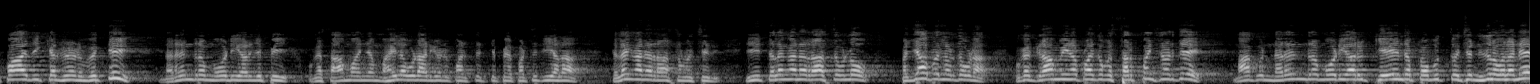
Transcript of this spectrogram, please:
ఉపాధి కల్పించిన వ్యక్తి నరేంద్ర మోడీ గారు చెప్పి ఒక సామాన్య మహిళ కూడా అడిగిన పరిస్థితి చెప్పే పరిస్థితి అలా తెలంగాణ రాష్ట్రంలో వచ్చేది. ఈ తెలంగాణ రాష్ట్రంలో ప్రజాప్రతినిధులతో కూడా ఒక గ్రామీణ ప్రాంతం ఒక సర్పంచ్ నడితే మాకు నరేంద్ర మోడీ గారు కేంద్ర ప్రభుత్వం ఇచ్చిన నిధుల వల్లనే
